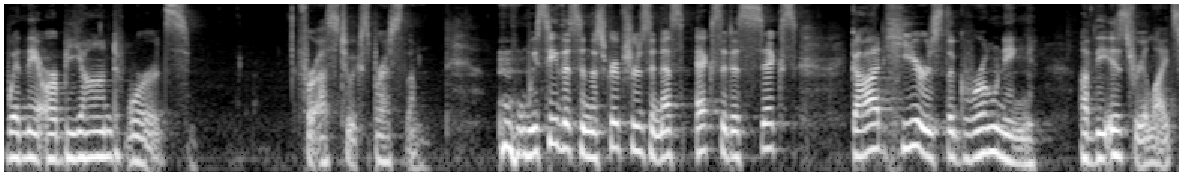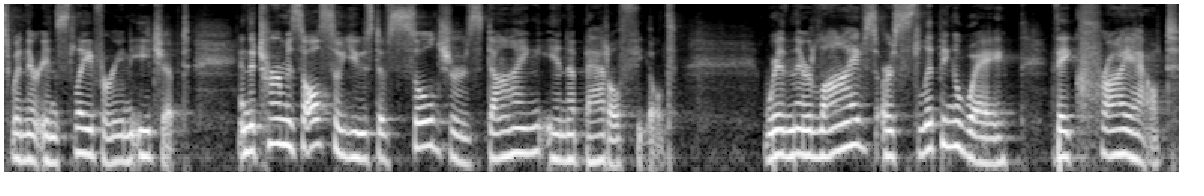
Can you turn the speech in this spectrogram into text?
when they are beyond words for us to express them. we see this in the scriptures in Exodus 6. God hears the groaning of the Israelites when they're in slavery in Egypt. And the term is also used of soldiers dying in a battlefield. When their lives are slipping away, they cry out,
